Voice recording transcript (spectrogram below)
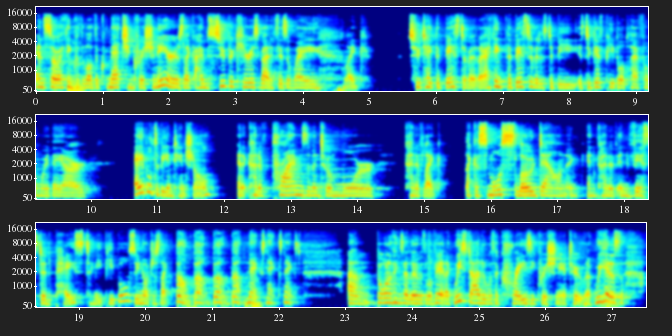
And so I think with mm-hmm. a lot of the matching questionnaires, like I'm super curious about if there's a way like to take the best of it. Like, I think the best of it is to be is to give people a platform where they are able to be intentional and it kind of primes them into a more kind of like like a more slowed down and, and kind of invested pace to meet people. So you're not just like boom, boom, boom, boom, next, next, next. Um, but one of the things I learned with La Vette, like we started with a crazy questionnaire too. Like we had, a,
